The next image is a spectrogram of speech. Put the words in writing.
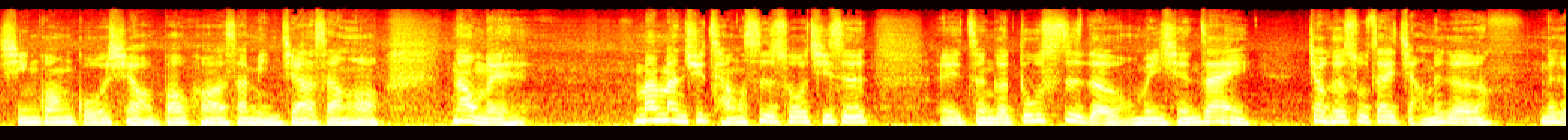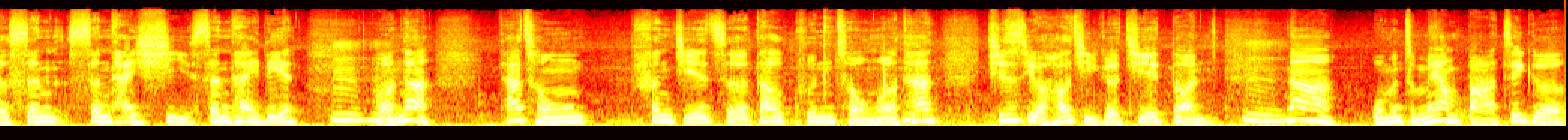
星光国小，包括三民家商哦，那我们也慢慢去尝试说，其实，诶，整个都市的，我们以前在教科书在讲那个那个生生态系、生态链，嗯，哦，那它从分解者到昆虫哦，它其实有好几个阶段，嗯，那我们怎么样把这个？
